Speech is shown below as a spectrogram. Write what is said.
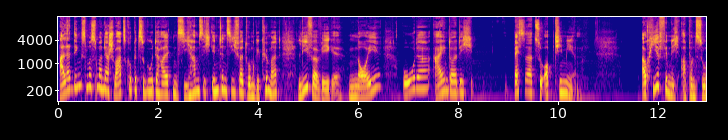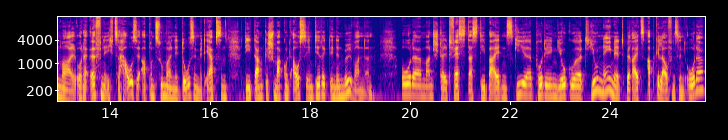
Allerdings muss man der Schwarzgruppe zugutehalten, sie haben sich intensiver darum gekümmert, Lieferwege neu oder eindeutig besser zu optimieren. Auch hier finde ich ab und zu mal oder öffne ich zu Hause ab und zu mal eine Dose mit Erbsen, die dank Geschmack und Aussehen direkt in den Müll wandern. Oder man stellt fest, dass die beiden Skier, Pudding, Joghurt, you name it bereits abgelaufen sind oder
